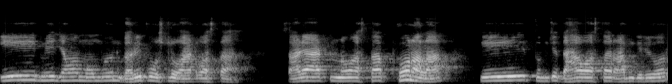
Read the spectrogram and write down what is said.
की मी जेव्हा मुंबईहून घरी पोहोचलो आठ वाजता साडेआठ नऊ वाजता फोन आला की तुमचे दहा वाजता रामगिरीवर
